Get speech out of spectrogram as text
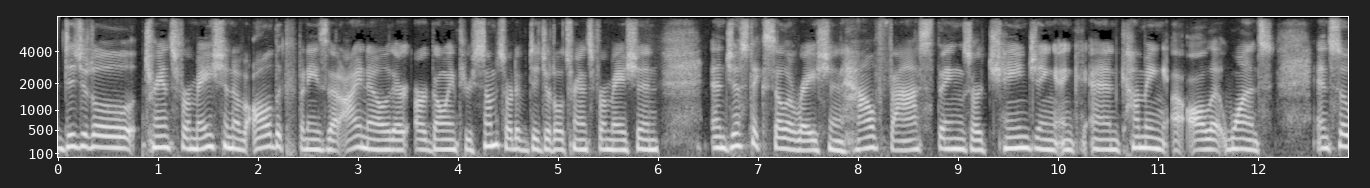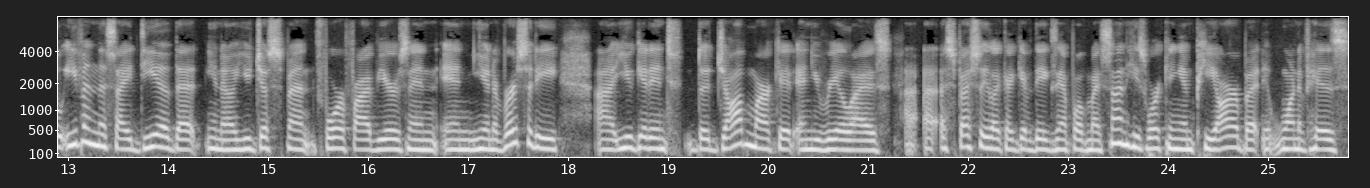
digital digital transformation of all the companies that I know that are going through some sort of digital transformation and just acceleration, how fast things are changing and, and coming all at once. And so even this idea that, you know, you just spent four or five years in, in university, uh, you get into the job market and you realize, uh, uh especially like I give the example of my son, he's working in PR, but one of his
